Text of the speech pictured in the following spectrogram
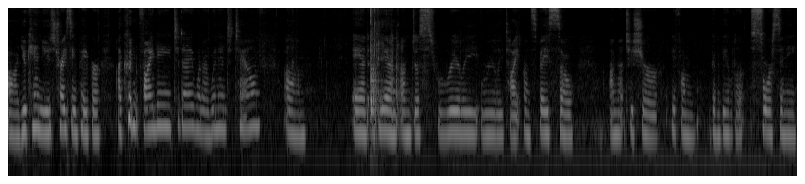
uh, you can use tracing paper. I couldn't find any today when I went into town. Um, and again, I'm just really, really tight on space, so I'm not too sure if I'm going to be able to source any.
